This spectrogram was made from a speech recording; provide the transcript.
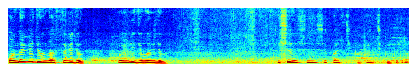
Он увидел нас, увидел. Увидел, увидел. Еще, еще, еще пальчиком, пальчиком потрогай.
